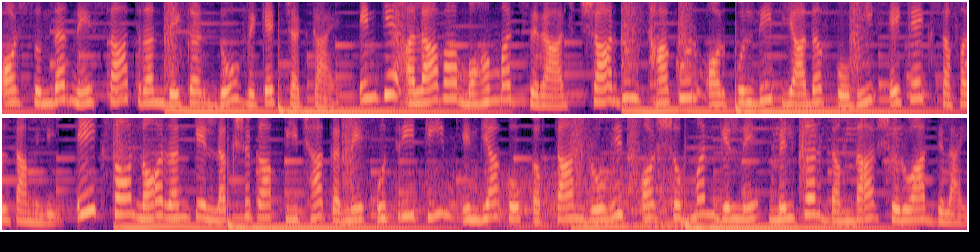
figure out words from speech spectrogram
और सुंदर ने सात रन देकर दो विकेट चटकाए। इनके अलावा मोहम्मद सिराज, शार्दुल ठाकुर और कुलदीप यादव को भी एक एक सफलता मिली। 109 रन के लक्ष्य का पीछा करने उतरी टीम इंडिया को कप्तान रोहित और शुभमन गिल ने मिलकर दमदार शुरुआत दिलाई।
